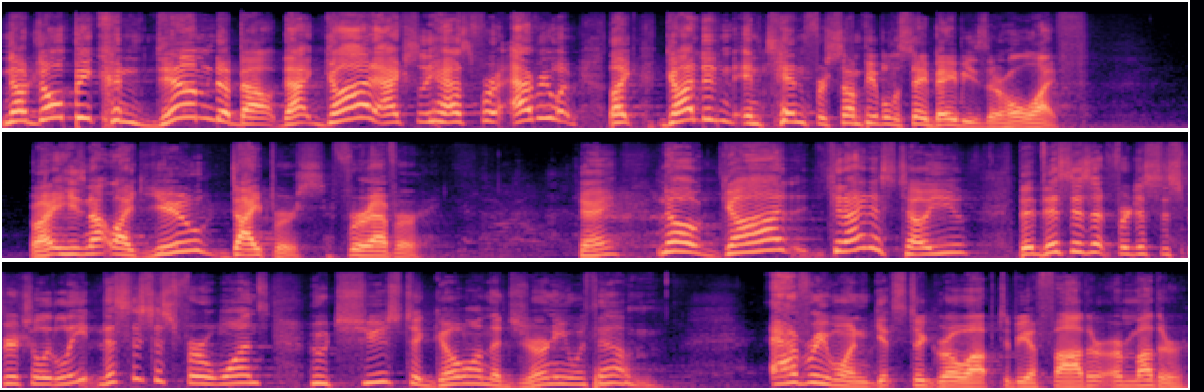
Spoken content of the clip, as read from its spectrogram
Now, don't be condemned about that. God actually has for everyone. Like, God didn't intend for some people to stay babies their whole life right? He's not like you, diapers forever. Okay? No, God, can I just tell you that this isn't for just the spiritual elite? This is just for ones who choose to go on the journey with Him. Everyone gets to grow up to be a father or mother,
